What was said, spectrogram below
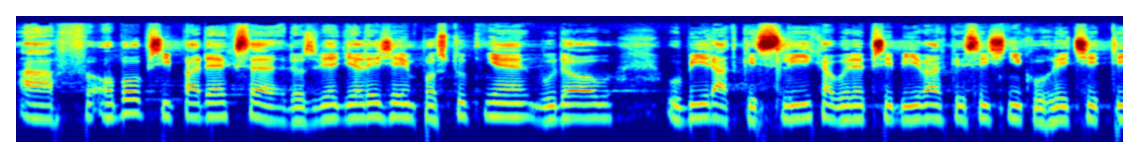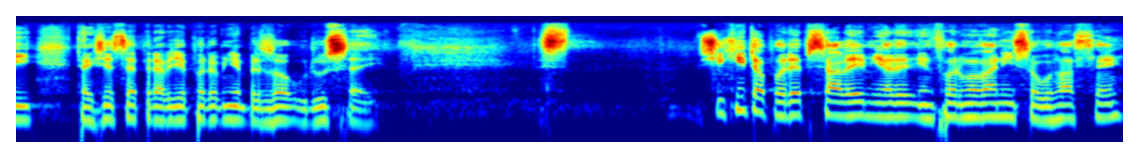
a v obou případech se dozvěděli, že jim postupně budou ubírat kyslík a bude přibývat kysličník uhličitý, takže se pravděpodobně brzo udusej. Všichni to podepsali, měli informovaný souhlasy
